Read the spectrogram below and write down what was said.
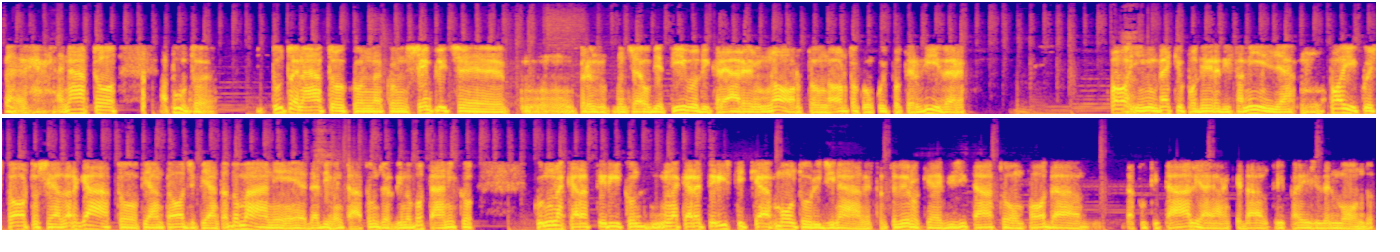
Beh, è nato appunto tutto è nato con, con il semplice cioè, obiettivo di creare un orto, un orto con cui poter vivere poi in un vecchio podere di famiglia, poi questo orto si è allargato, pianta oggi, pianta domani ed è diventato un giardino botanico con una, caratteri- con una caratteristica molto originale, tanto è vero che è visitato un po' da, da tutta Italia e anche da altri paesi del mondo.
